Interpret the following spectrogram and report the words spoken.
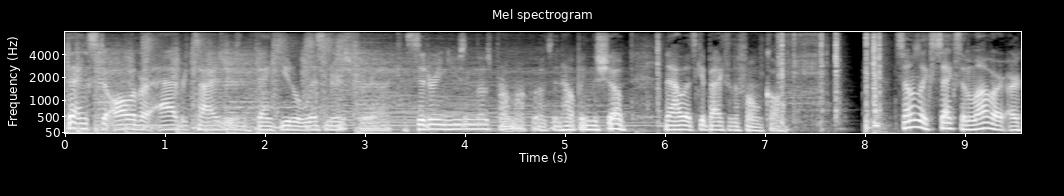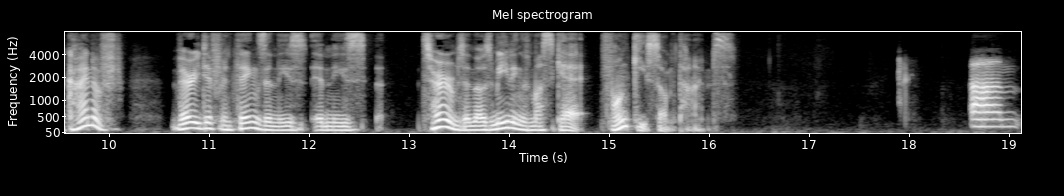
Thanks to all of our advertisers, and thank you to listeners for uh, considering using those promo codes and helping the show. Now let's get back to the phone call. Sounds like sex and love are, are kind of very different things in these in these terms, and those meetings must get funky sometimes. Um,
